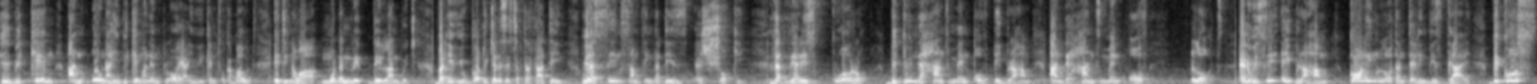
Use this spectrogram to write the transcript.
He became an owner, he became an employer, if we can talk about it in our modern day language. But if you go to Genesis chapter 13, we are seeing something that is uh, shocking that there is quarrel between the huntsmen of Abraham and the huntsmen of Lot. And we see Abraham calling Lot and telling this guy, because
